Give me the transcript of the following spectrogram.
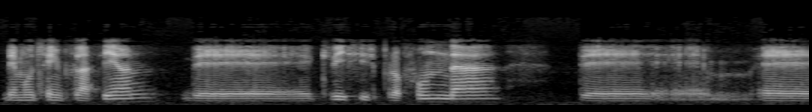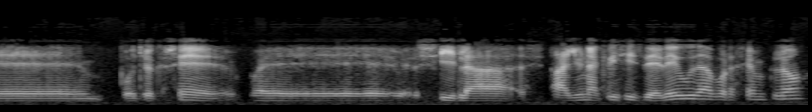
de mucha inflación, de crisis profunda, de, eh, pues yo qué sé, pues, si la, hay una crisis de deuda, por ejemplo,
